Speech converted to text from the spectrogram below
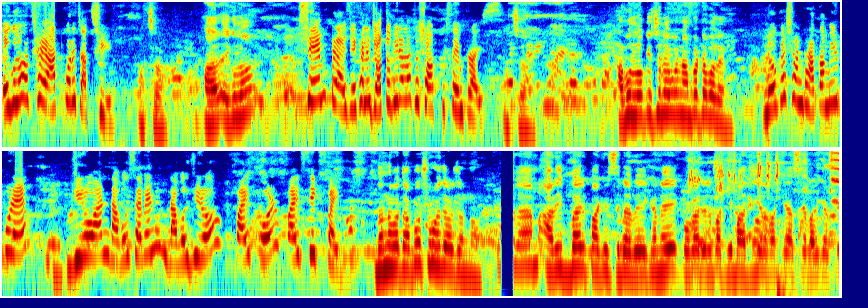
এগুলো হচ্ছে আট করে চাচ্ছি। আচ্ছা। আর এগুলো? সেম প্রাইস এখানে যত বিড়াল আছে সব সেম প্রাইস আচ্ছা। আবু লোকেশন এবং নাম্বারটা বলেন। লোকেশন ঢাকা মিরপুরে zero one double seven double zero five four five six five. ধন্যবাদ আপু সময় দেওয়ার জন্য। আসসালাম আরিফ ভাইয়ের পাখি সেটাবে এখানে। কোকাটেল পাখি বাজিগার পাখি আছে বাড়ির কাছে।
